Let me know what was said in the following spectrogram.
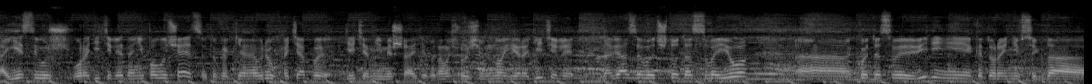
а если уж у родителей это не получается, то, как я говорю, хотя бы детям не мешайте, потому что очень многие родители навязывают что-то свое, э, какое-то свое видение, которое не всегда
